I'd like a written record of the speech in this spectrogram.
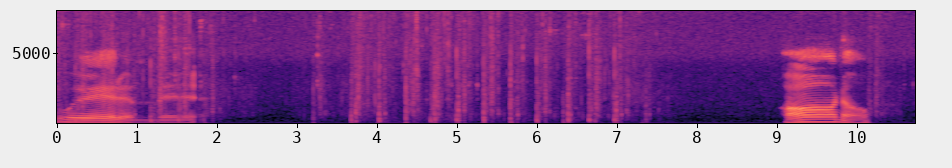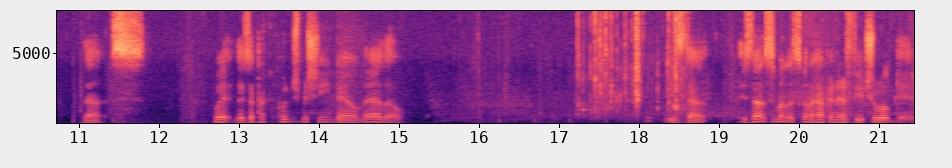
Wait a minute. Oh no. That's. Wait, there's a pack a punch machine down there though. Is that. Is that something that's going to happen in a future update?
